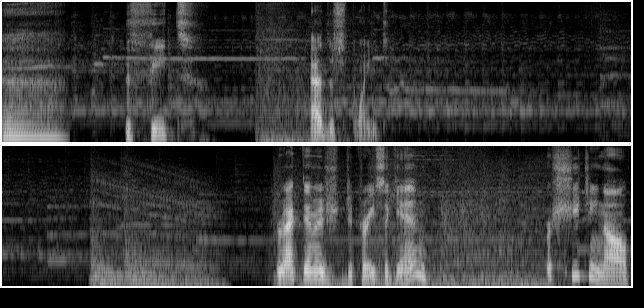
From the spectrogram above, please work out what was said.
uh, defeat at this point. Direct damage decrease again? We're cheating now.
